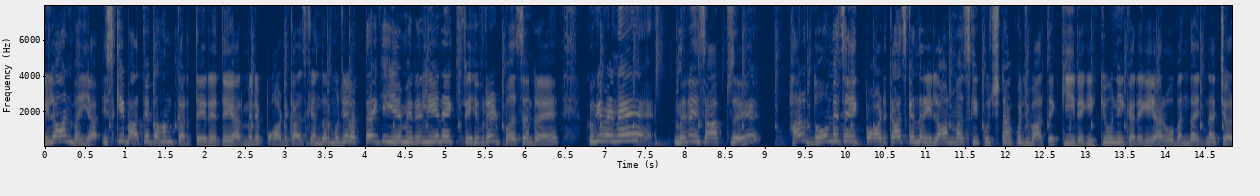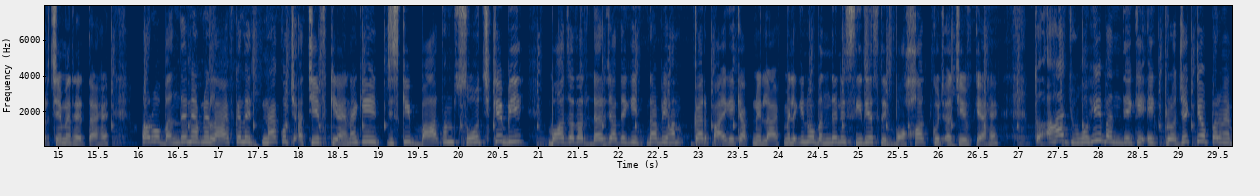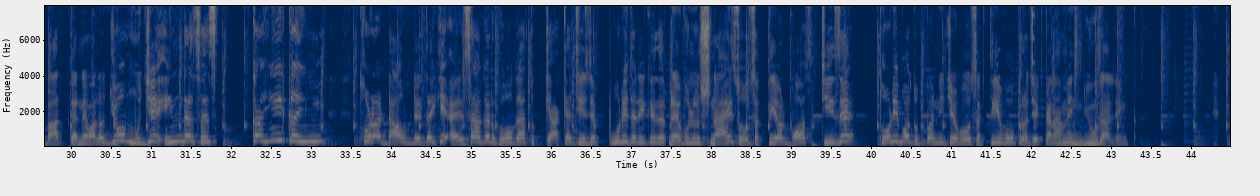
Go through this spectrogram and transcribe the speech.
Elon भैया, इसकी बातें तो हम करते रहते हैं यार मेरे पॉडकास्ट के अंदर। मुझे लगता है कि ये मेरे लिए ना एक फेवरेट पर्सन रहे, क्योंकि मैंने, मेरे हिसाब से हर दो में से एक पॉडकास्ट के अंदर इलॉन मस्क की कुछ ना कुछ बातें की रहेगी। क्यों नहीं करेगी यार? वो बंदा इतना चर्चे में रहता है और वो बंदे ने अपने लाइफ के अंदर इतना कुछ अचीव किया है ना कि जिसकी बात हम सोच के भी बहुत ज़्यादा डर जाते हैं कि इतना भी हम कर पाएँगे कि अपनी लाइफ में? लेकिन वो बंदे ने सीरियसली बहुत कुछ अचीव किया है। तो आज वही बंदे के एक प्रोजेक्ट के ऊपर मैं बात करने वाला हूँ, जो मुझे इन द सेंस कहीं कहीं थोड़ा डाउट देता है कि ऐसा अगर होगा तो क्या क्या चीज़ें पूरी तरीके से रेवोल्यूशनाइज हो सकती है और बहुत चीज़ें थोड़ी बहुत ऊपर नीचे हो सकती है, वो प्रोजेक्ट का नाम है Neuralink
